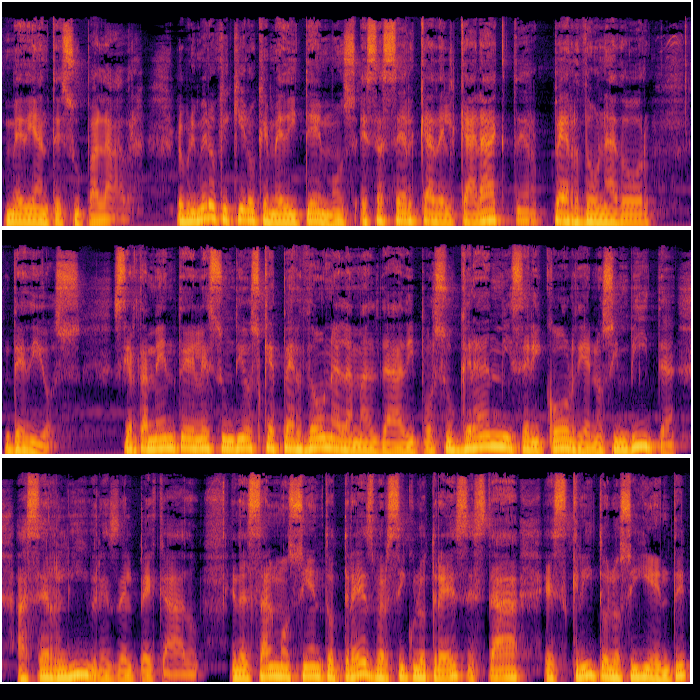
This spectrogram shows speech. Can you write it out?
mediante su palabra. Lo primero que quiero que meditemos es acerca del carácter perdonador de Dios. Ciertamente Él es un Dios que perdona la maldad y por su gran misericordia nos invita a ser libres del pecado. En el Salmo 103, versículo 3 está escrito lo siguiente,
